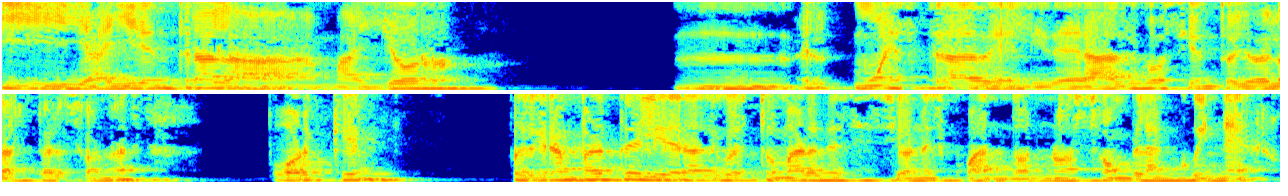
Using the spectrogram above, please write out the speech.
y ahí entra la mayor mm, muestra de liderazgo, siento yo, de las personas, porque pues gran parte del liderazgo es tomar decisiones cuando no son blanco y negro,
